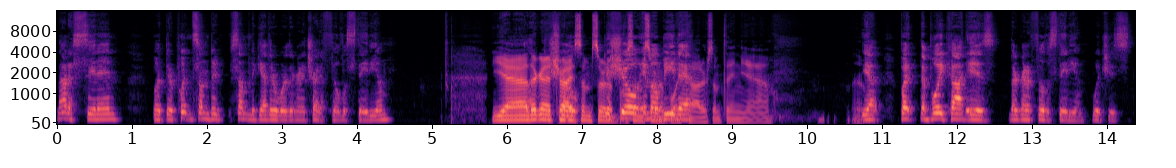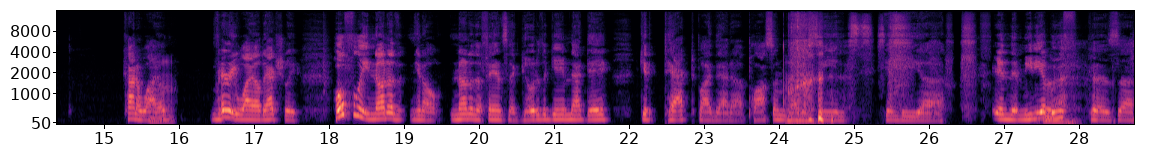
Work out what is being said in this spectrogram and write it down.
not a sit in, but they're putting something something together where they're going to try to fill the stadium. Yeah, they're going to try some sort of show some MLB sort of boycott that, or something. Yeah. yeah, yeah, but the boycott is they're going to fill the stadium, which is kind of wild, mm. very wild actually hopefully none of the, you know none of the fans that go to the game that day get attacked by that uh, possum that was seen in the uh, in the media booth because uh,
